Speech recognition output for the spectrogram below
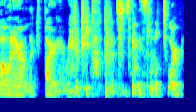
bow and arrow, like firing at random people. it's just like this little twerp,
